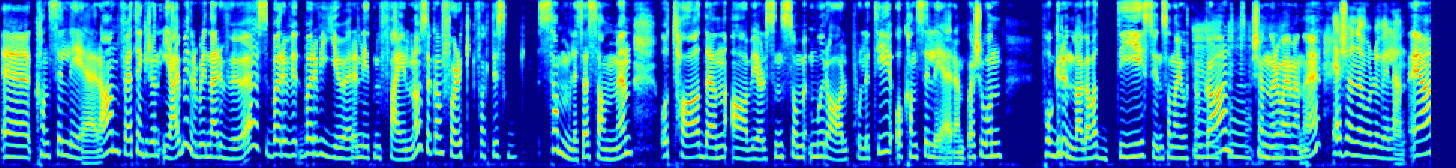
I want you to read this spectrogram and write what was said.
eh, kansellere han. For jeg tenker sånn, jeg begynner å bli nervøs. Bare vi, bare vi gjør en liten feil nå, så kan folk faktisk samle seg sammen og ta den avgjørelsen som moralpoliti og kansellere en person på grunnlag av at de syns han har gjort noe galt. Skjønner du hva jeg mener? Jeg skjønner hvor du vil hen. Ja,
